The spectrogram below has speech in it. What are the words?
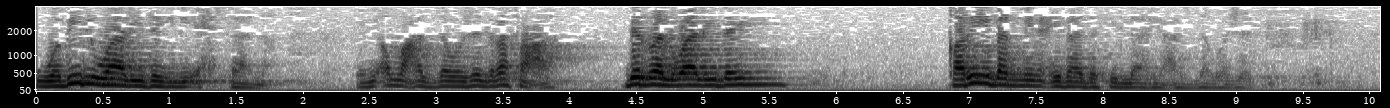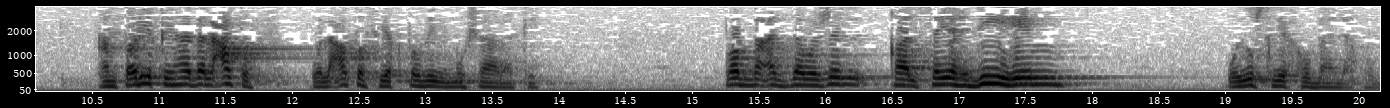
وبالوالدين إحسانا. يعني الله عز وجل رفع بر الوالدين قريبا من عبادة الله عز وجل. عن طريق هذا العطف والعطف يقتضي المشاركة. ربنا عز وجل قال سيهديهم ويصلح بالهم.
